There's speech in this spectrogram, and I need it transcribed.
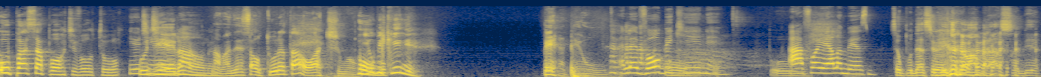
O passaporte voltou. E o dinheiro dinheiro não. não, né? Não, mas nessa altura tá ótimo. E Como? o biquíni? Perdeu. Ela levou o biquíni. Ah, foi ela mesmo. Se eu pudesse, eu ia te dar um abraço, sabia?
